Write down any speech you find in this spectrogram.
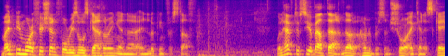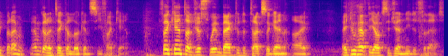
Might be more efficient for resource gathering and, uh, and looking for stuff. We'll have to see about that. I'm not 100% sure I can escape, but I'm, I'm gonna take a look and see if I can. If I can't, I'll just swim back to the Tux again. I, I do have the oxygen needed for that.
